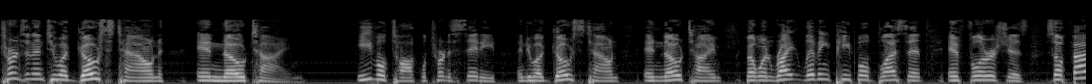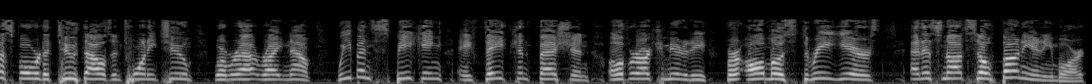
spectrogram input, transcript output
turns it into a ghost town in no time. Evil talk will turn a city into a ghost town in no time, but when right living people bless it, it flourishes. So fast forward to 2022, where we're at right now. We've been speaking a faith confession over our community for almost three years, and it's not so funny anymore,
